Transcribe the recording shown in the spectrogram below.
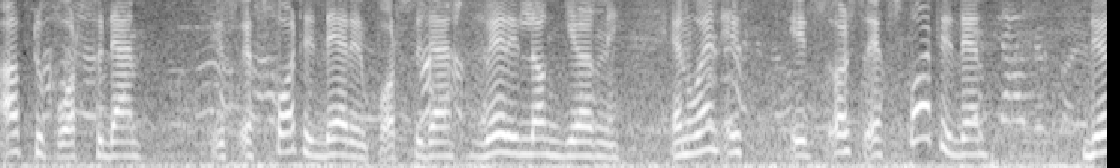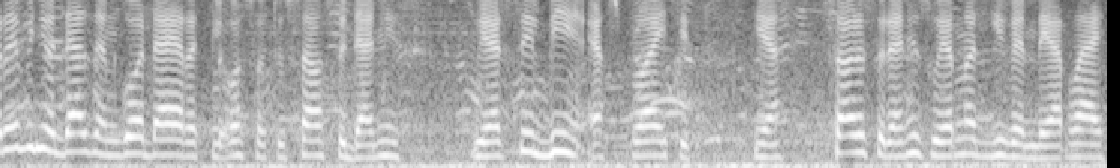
up to Port Sudan? It's exported there in Port Sudan. Very long journey. And when it's, it's also exported, then the revenue doesn't go directly also to South Sudanese. We are still being exploited. Yeah, South Sudanese were not given their right.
